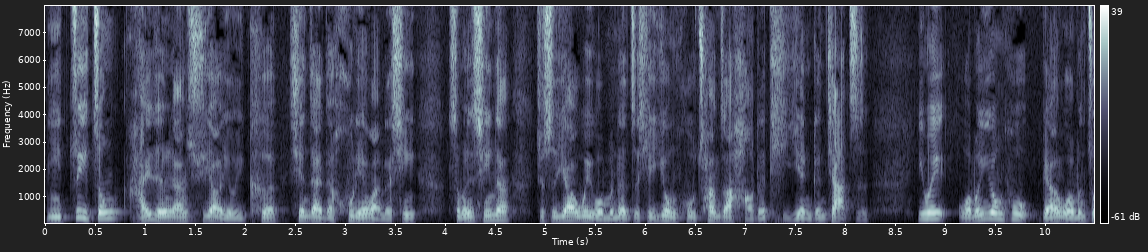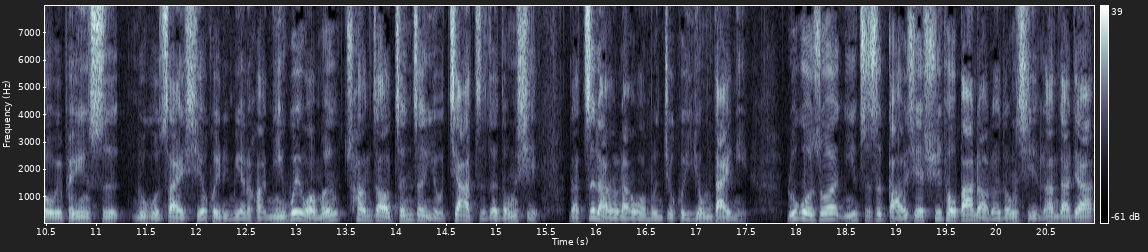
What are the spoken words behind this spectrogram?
你最终还仍然需要有一颗现在的互联网的心。什么心呢？就是要为我们的这些用户创造好的体验跟价值。因为我们用户，比方我们作为培训师，如果在协会里面的话，你为我们创造真正有价值的东西，那自然而然我们就会拥戴你。如果说你只是搞一些虚头巴脑的东西，让大家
